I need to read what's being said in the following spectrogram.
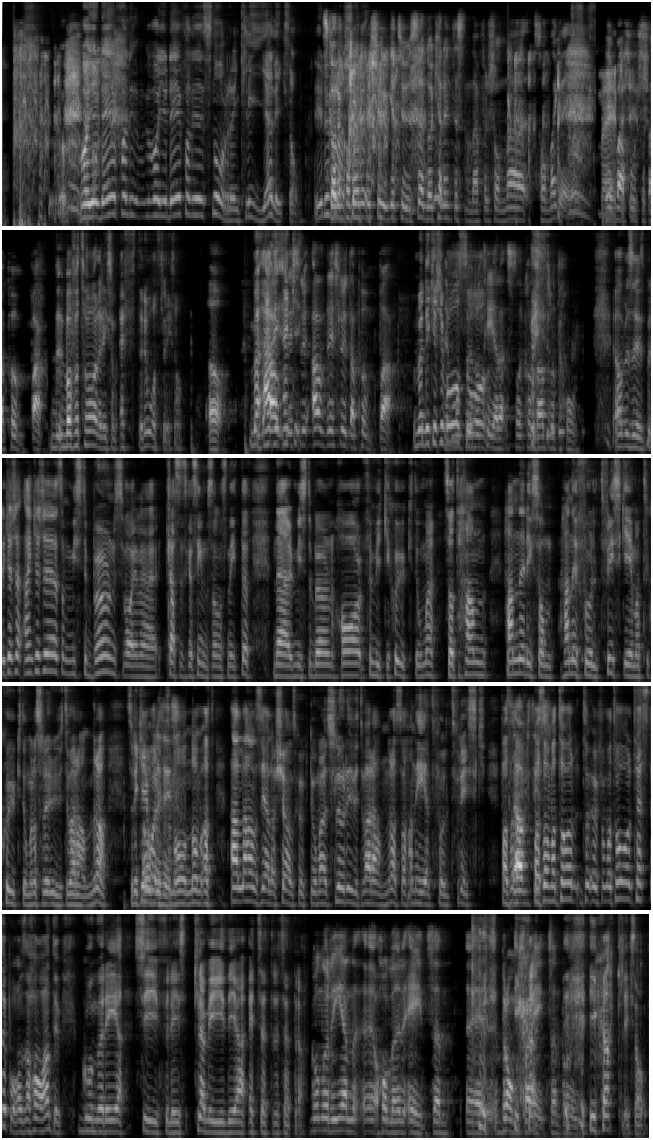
Vad gör det ifall, vad gör det ifall snorren kliar liksom? Det är ju Ska du komma upp för 20 000 då kan du inte stanna för sådana såna grejer. det Nej, är bara att precis. fortsätta pumpa. Du bara får ta det liksom efteråt liksom. Ja. Men, aldrig, slu, aldrig sluta pumpa. men det kanske Det var så... rotera, så konstant rotation. Ja precis, men det kanske, han kanske är som Mr Burns var i det här klassiska Simpsons-snittet När Mr Burn har för mycket sjukdomar. Så att han, han är liksom, han är fullt frisk i och med att sjukdomarna slår ut varandra. Så det kan ju Ja, vara lite precis. som honom, att alla hans jävla könssjukdomar slår ut varandra så han är helt fullt frisk Fast, Ja, fast om man tar, får man tar tester på och så har han typ gonorré, syfilis, klamydia etc etc Gonorrén eh, håller aidsen, eh, bromsar aidsen på något vis. I schack liksom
